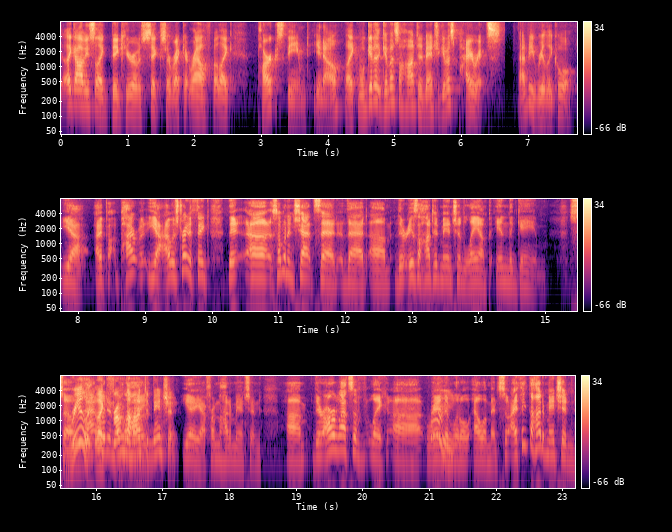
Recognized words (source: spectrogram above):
like obviously like Big Hero Six or Wreck It Ralph, but like parks themed. You know, like we'll get a give us a haunted mansion, give us pirates. That'd be really cool. Yeah, I pir- yeah, I was trying to think that uh, someone in chat said that um, there is a haunted mansion lamp in the game. So really, like would from the haunted mansion. Yeah, yeah, from the haunted mansion. Um, there are lots of like uh, random Hmm. little elements. So I think the haunted mansion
